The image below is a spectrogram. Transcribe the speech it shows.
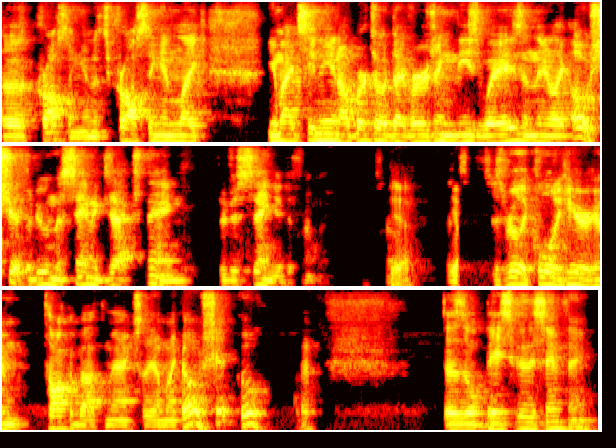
uh, crossing, and it's crossing in like you might see me and Alberto diverging these ways, and they're like, oh shit, they're doing the same exact thing. They're just saying it differently. So yeah, it's, it's, really cool to hear him talk about them. Actually, I'm like, oh shit, cool. That does basically the same thing.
